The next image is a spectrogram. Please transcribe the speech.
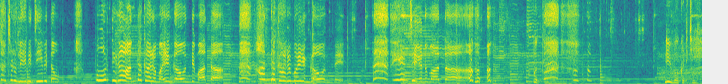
కచుడు లేని జీవితం పూర్తిగా అంధకారమయంగా ఉంది మాత. అంధకారమయంగా ఉంది. ఏం చేయను మాత. ఒకటి చెయ్యి.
